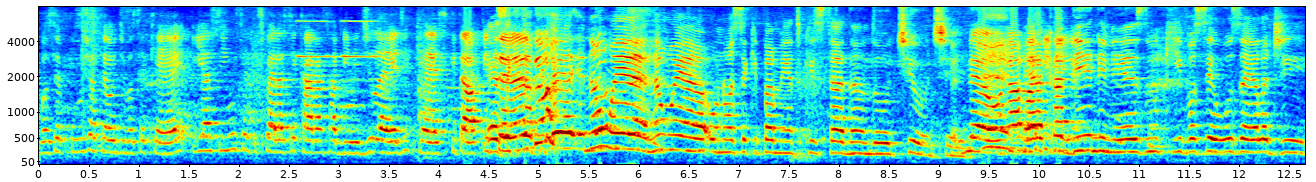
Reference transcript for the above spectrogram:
Você puxa até onde você quer e assim você espera secar na cabine de LED, que é essa que tá apitando. Essa aqui tá- é, não, é, não é o nosso equipamento que está dando tilt. Não, na É a maquininha. cabine mesmo que você usa ela de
